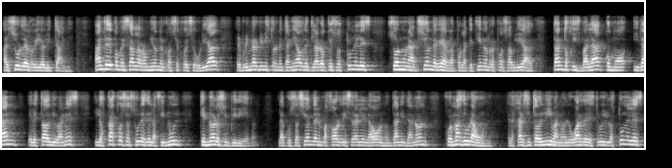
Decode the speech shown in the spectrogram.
al sur del río Litani. Antes de comenzar la reunión del Consejo de Seguridad, el primer ministro Netanyahu declaró que esos túneles son una acción de guerra por la que tienen responsabilidad tanto Hezbollah como Irán, el Estado libanés y los cascos azules de la FINUL que no los impidieron. La acusación del embajador de Israel en la ONU, Dani Danon, fue más dura aún. El ejército del Líbano, en lugar de destruir los túneles,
